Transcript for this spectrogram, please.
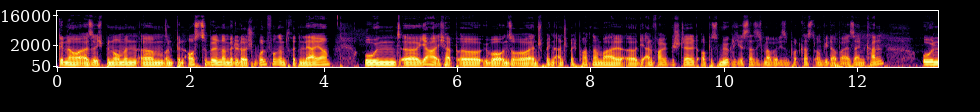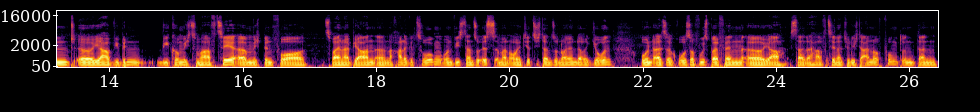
Genau, also ich bin Norman ähm, und bin Auszubildender im Mitteldeutschen Rundfunk im dritten Lehrjahr. Und äh, ja, ich habe äh, über unsere entsprechenden Ansprechpartner mal äh, die Anfrage gestellt, ob es möglich ist, dass ich mal bei diesem Podcast irgendwie dabei sein kann. Und äh, ja, wie bin, wie komme ich zum HFC? Ähm, ich bin vor zweieinhalb Jahren äh, nach Halle gezogen und wie es dann so ist, man orientiert sich dann so neu in der Region und als großer Fußballfan, äh, ja, ist da der HFC natürlich der Anlaufpunkt und dann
